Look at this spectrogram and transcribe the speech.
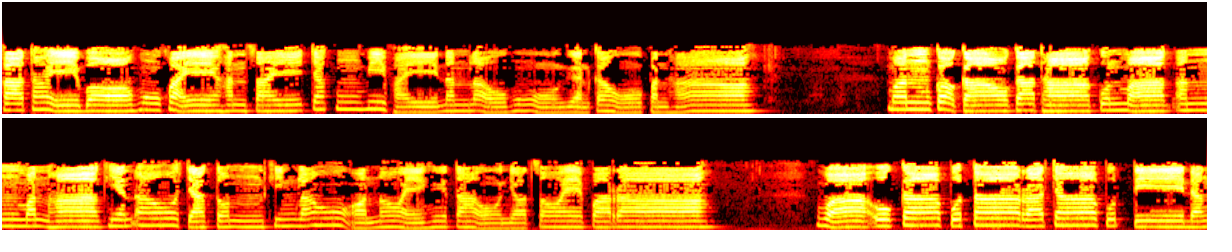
ข้าไทยบ่หูไข่หันใสจักมีไผ่นั่นเล่าหูเงื่อนเก้าปัญหา มันก็กล่าวกาถากุนมากอันมันหาเขียนเอาจากตนคิงเล้าอ่อนน้อยฮือเต้ายอดซอยปารา ว่าโอกาปุตตาราชาปุตติดัง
